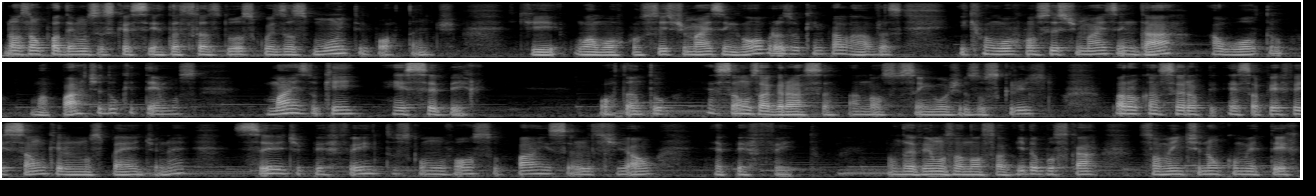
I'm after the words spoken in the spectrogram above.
nós não podemos esquecer dessas duas coisas muito importantes: que o amor consiste mais em obras do que em palavras, e que o amor consiste mais em dar ao outro uma parte do que temos, mais do que receber. Portanto, peçamos a graça a nosso Senhor Jesus Cristo para alcançar essa perfeição que Ele nos pede, né? Sede perfeitos como o vosso Pai Celestial é perfeito. Não devemos na nossa vida buscar somente não cometer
